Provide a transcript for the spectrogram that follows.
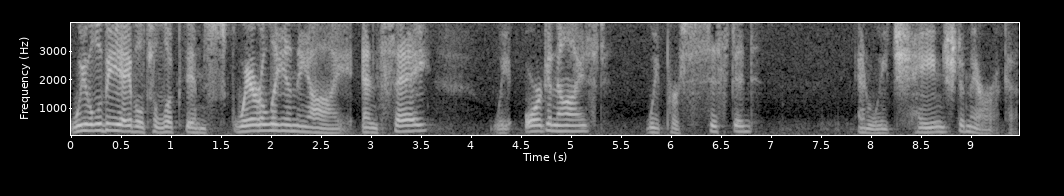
we will be able to look them squarely in the eye and say, we organized, we persisted, and we changed America.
